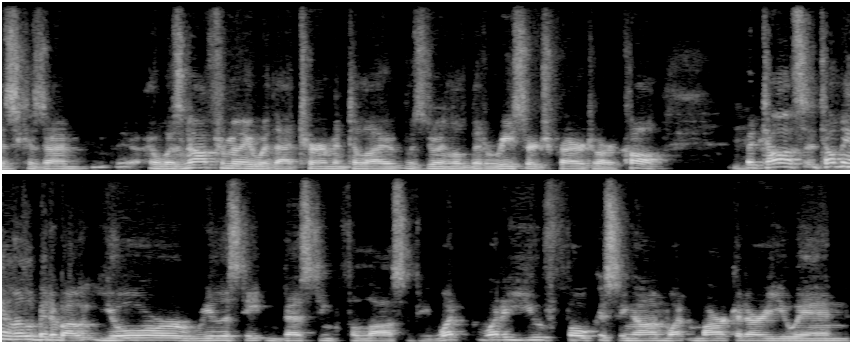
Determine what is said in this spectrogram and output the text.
is, because I'm I was not familiar with that term until I was doing a little bit of research prior to our call. Mhm. But tell us, tell me a little bit about your real estate investing philosophy. What what are you focusing on? What market are you in?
